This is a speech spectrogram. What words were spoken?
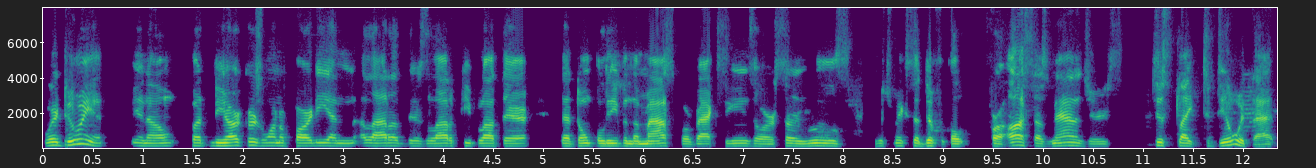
we're doing it, you know. But New Yorkers want to party, and a lot of there's a lot of people out there that don't believe in the mask or vaccines or certain rules, which makes it difficult for us as managers just like to deal with that.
